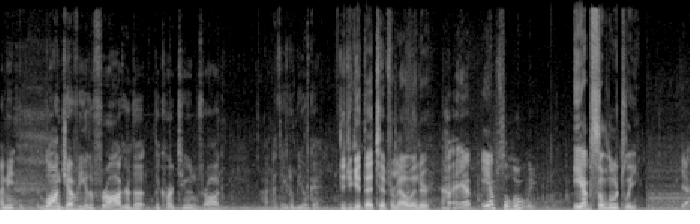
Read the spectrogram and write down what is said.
I mean, longevity of the frog or the, the cartoon frog, I think it'll be okay. Did you get that tip from Al Lindner? Absolutely. Absolutely. Yeah.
